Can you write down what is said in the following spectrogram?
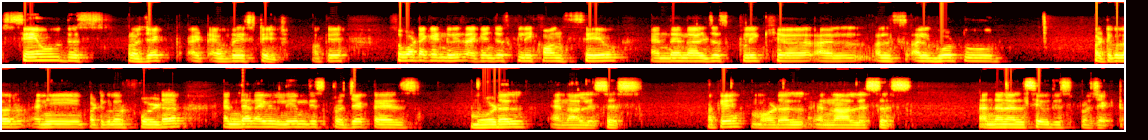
save this project at every stage okay? So what I can do is I can just click on save and then I'll just click here. I'll I'll, I'll go to particular any particular folder and then I will name this project as model analysis okay? Model analysis. And then I'll save this project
